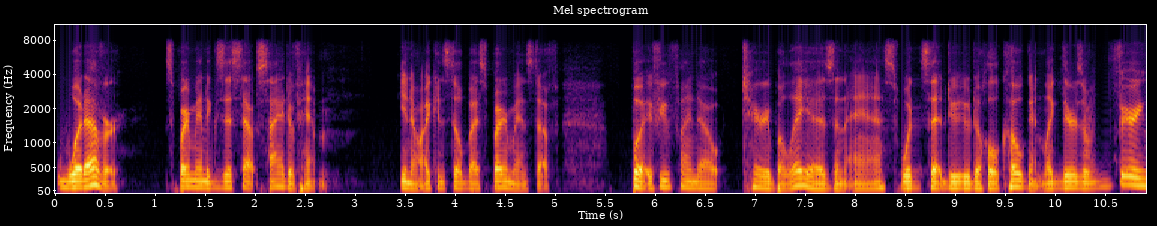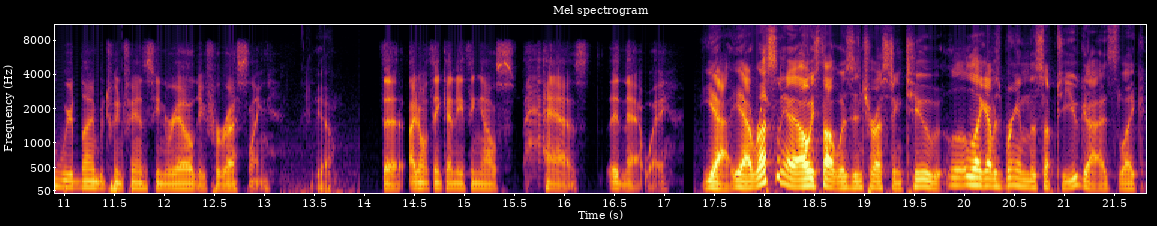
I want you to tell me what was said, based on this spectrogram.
whatever. Spider Man exists outside of him. You know, I can still buy Spider Man stuff. But if you find out Terry Bollea is an ass, what's that do to Hulk Hogan? Like, there's a very weird line between fantasy and reality for wrestling. Yeah. That I don't think anything else has in that way. Yeah, yeah. Wrestling, I always thought was interesting too. Like I was bringing this up to you guys, like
